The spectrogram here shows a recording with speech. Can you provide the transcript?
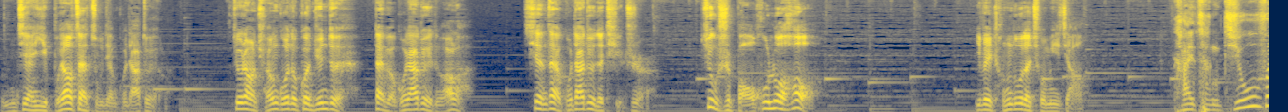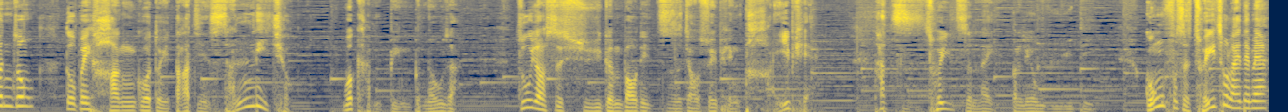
我们建议不要再组建国家队了。”就让全国的冠军队代表国家队得了。现在国家队的体制就是保护落后。一位成都的球迷讲：“开场九分钟都被韩国队打进三粒球，我看并不偶然，主要是徐根宝的执教水平太偏，他自吹自擂不留余地。功夫是吹出来的吗？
